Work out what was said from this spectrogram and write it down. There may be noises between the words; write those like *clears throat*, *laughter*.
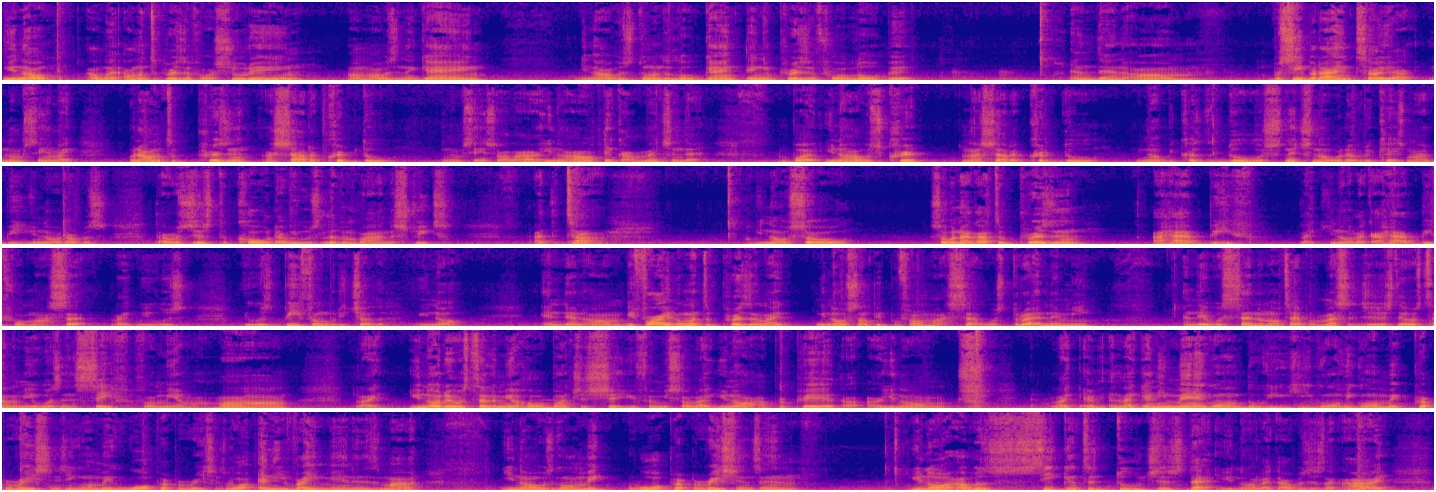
you know, I went I went to prison for a shooting. Um, I was in a gang. You know, I was doing the little gang thing in prison for a little bit. And then, um, but see, but I ain't tell y'all, you know what I'm saying? Like, when I went to prison, I shot a Crip dude. You know what I'm saying? So, I, you know, I don't think I mentioned that. But, you know, I was Crip, and I shot a Crip dude, you know, because the dude was snitching or whatever the case might be. You know, that was that was just the code that we was living by in the streets at the time. You know, so so when I got to prison, I had beef. Like, you know, like I had beef with my set. Like we was we was beefing with each other, you know. And then um before I even went to prison, like, you know, some people from my set was threatening me and they was sending all type of messages. They was telling me it wasn't safe for me and my mom. Like, you know, they was telling me a whole bunch of shit, you feel me? So, like, you know, I prepared, uh, uh, you know, *sniffs* like and like any man gonna do, he he gonna he gonna make preparations. He gonna make war preparations. Well, any right man in his mind, you know, is gonna make war preparations. And you know, I was seeking to do just that. You know, like I was just like, all right,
